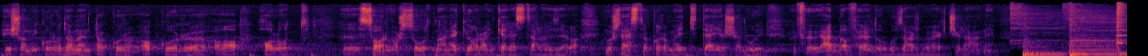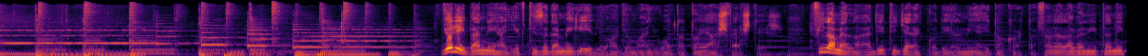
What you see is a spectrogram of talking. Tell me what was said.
és amikor odament, akkor, akkor a halott szarvas szólt már neki aranykeresztel Most ezt akarom egy teljesen új, ebben a feldolgozásban megcsinálni. Györében néhány évtizeden még élő hagyomány volt a tojásfestés. Filamella Edith gyerekkori élményeit akarta feleleveníteni,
